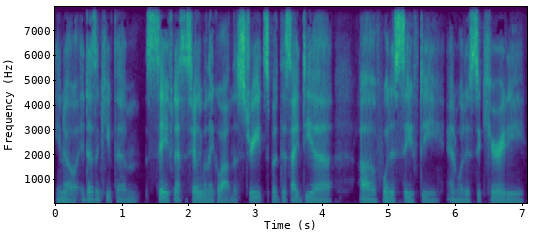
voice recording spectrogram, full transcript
you know, it doesn't keep them safe necessarily when they go out in the streets. But this idea of what is safety and what is security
